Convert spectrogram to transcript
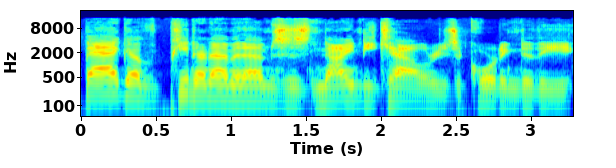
bag of peanut M and M's is 90 calories according to the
